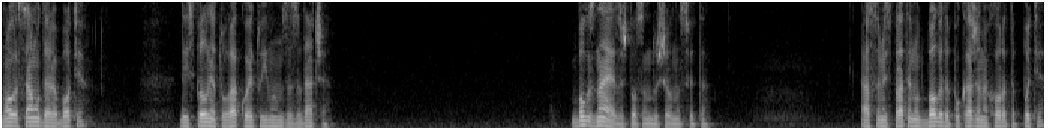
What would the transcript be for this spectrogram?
Мога само да работя, да изпълня това, което имам за задача. Бог знае защо съм дошъл на света. Аз съм изпратен от Бога да покажа на хората пътя,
